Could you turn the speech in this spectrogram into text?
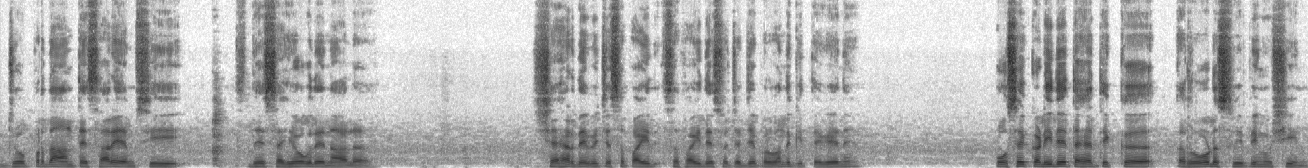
ਜੋ ਪ੍ਰਧਾਨ ਤੇ ਸਾਰੇ ਐਮਸੀ ਦੇ ਸਹਿਯੋਗ ਦੇ ਨਾਲ ਸ਼ਹਿਰ ਦੇ ਵਿੱਚ ਸਫ਼ਾਈ ਸਫ਼ਾਈ ਦੇ ਸੁਚੱਜੇ ਪ੍ਰਬੰਧ ਕੀਤੇ ਗਏ ਨੇ। ਉਸੇ ਕੜੀ ਦੇ ਤਹਿਤ ਇੱਕ ਰੋਡ ਸਵੀਪਿੰਗ ਮਸ਼ੀਨ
